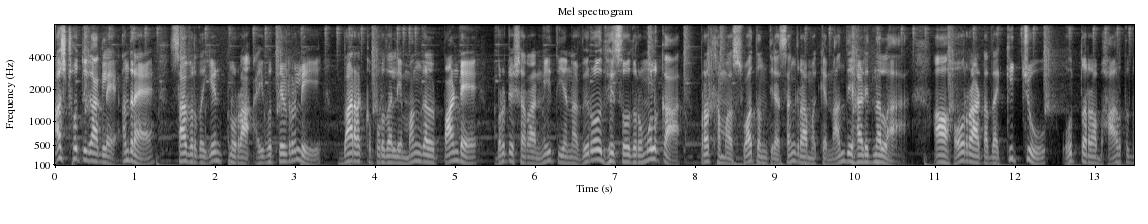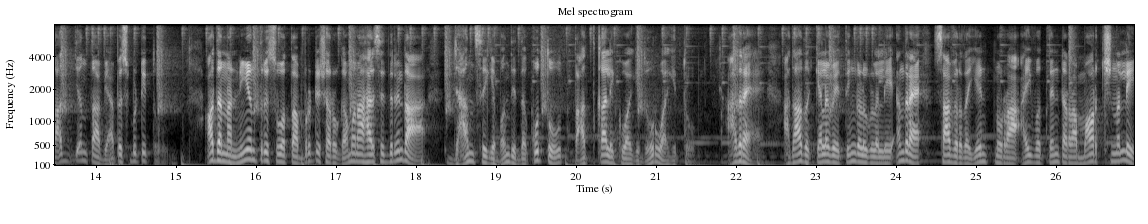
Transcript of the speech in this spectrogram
ಅಷ್ಟೊತ್ತಿಗಾಗಲೇ ಅಂದರೆ ಸಾವಿರದ ಎಂಟುನೂರ ಐವತ್ತೇಳರಲ್ಲಿ ಬಾರಕ್ಪುರದಲ್ಲಿ ಮಂಗಲ್ ಪಾಂಡೆ ಬ್ರಿಟಿಷರ ನೀತಿಯನ್ನು ವಿರೋಧಿಸೋದ್ರ ಮೂಲಕ ಪ್ರಥಮ ಸ್ವಾತಂತ್ರ್ಯ ಸಂಗ್ರಾಮಕ್ಕೆ ನಾಂದಿ ಹಾಡಿದ್ನಲ್ಲ. ಆ ಹೋರಾಟದ ಕಿಚ್ಚು ಉತ್ತರ ಭಾರತದಾದ್ಯಂತ ವ್ಯಾಪಿಸಿಬಿಟ್ಟಿತ್ತು. ಅದನ್ನು ನಿಯಂತ್ರಿಸುವತ್ತ ಬ್ರಿಟಿಷರು ಗಮನ ಹರಿಸಿದ್ರಿಂದ ಝಾನ್ಸಿಗೆ ಬಂದಿದ್ದ ಕುತ್ತು ತಾತ್ಕಾಲಿಕವಾಗಿ ದೂರವಾಗಿತ್ತು. ಆದರೆ ಅದಾದ ಕೆಲವೇ ತಿಂಗಳುಗಳಲ್ಲಿ, ಅಂದರೆ ಸಾವಿರದ ಎಂಟುನೂರ ಐವತ್ತೆಂಟರ ಮಾರ್ಚ್ನಲ್ಲಿ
